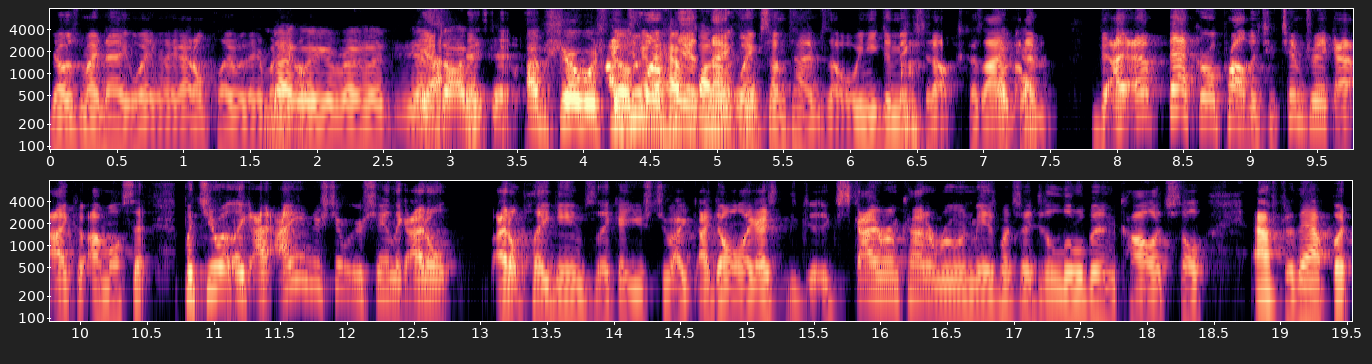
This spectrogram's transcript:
Joe's my Nightwing. Like, I don't play with anybody. Nightwing and Red Hood. Yeah, Yeah, so I mean, that's it. I'm sure we're I still do going to want to have play as with Nightwing sometimes though. We need to mix it up because I'm, Okay. I'm I, I, Batgirl probably too. Tim Drake, I, I I'm all set. But you know what? Like I, I understand what you're saying. Like I don't I don't play games like I used to. I, I don't like I Skyrim kind of ruined me as much as I did a little bit in college. So after that, but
